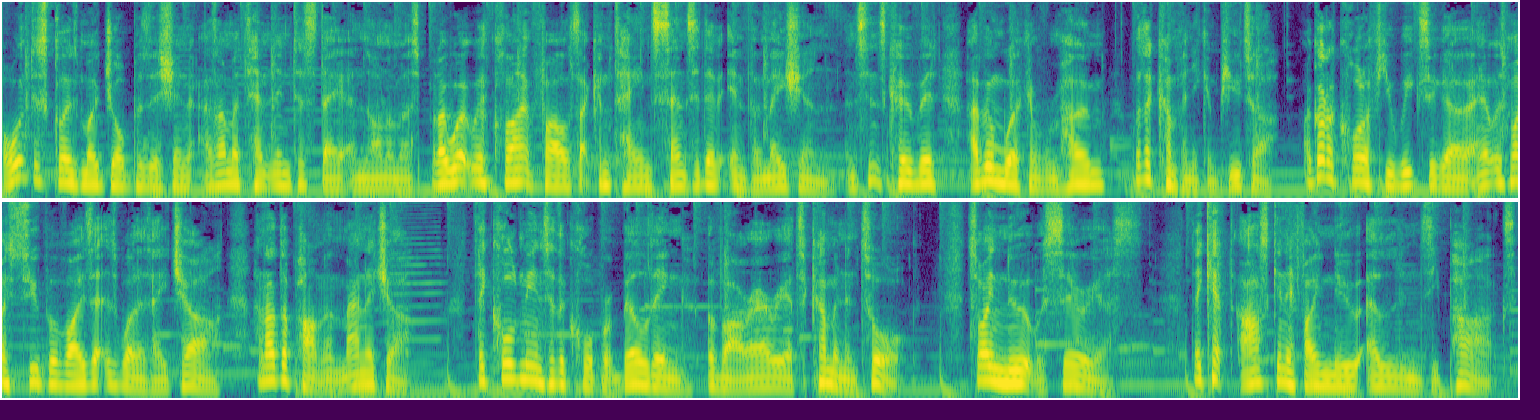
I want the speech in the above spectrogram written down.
I won't disclose my job position as I'm attempting to stay anonymous, but I work with client files that contain sensitive information. And since COVID, I've been working from home with a company computer. I got a call a few weeks ago, and it was my supervisor as well as HR and our department manager. They called me into the corporate building of our area to come in and talk, so I knew it was serious. They kept asking if I knew a Lindsay Parks.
